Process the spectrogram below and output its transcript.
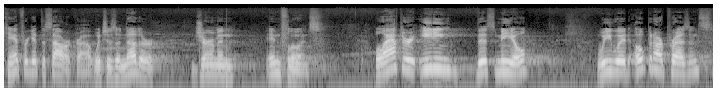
Can't forget the sauerkraut, which is another German influence. Well, after eating this meal, we would open our presents,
